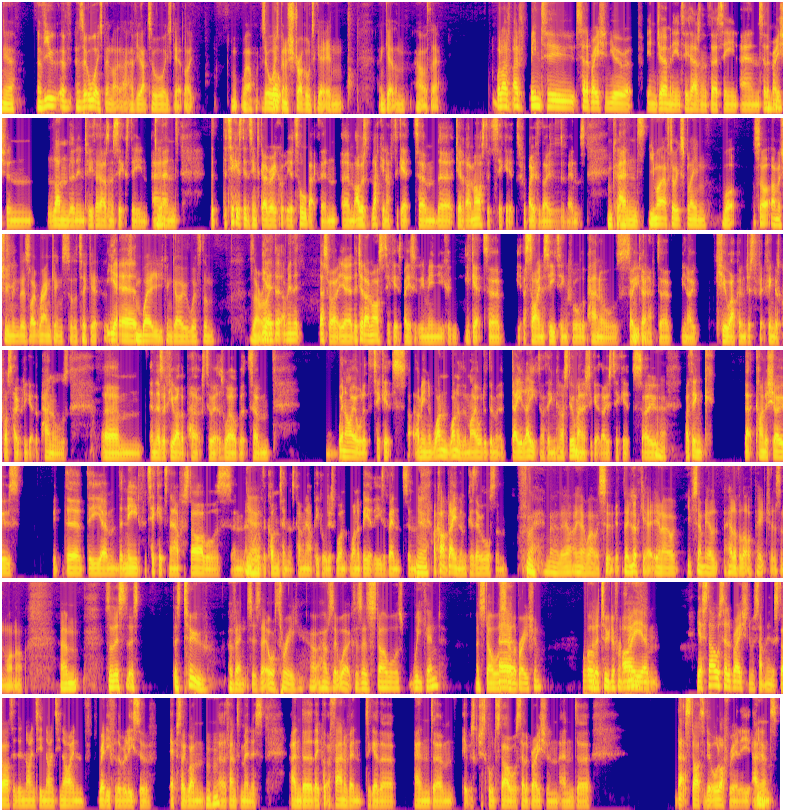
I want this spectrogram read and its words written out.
Yeah. Have you? Have, has it always been like that? Have you had to always get like? Well, has it always Well- been a struggle to get in and get them out of there? Well, I've I've been to Celebration Europe in Germany in 2013 and Celebration London in 2016, Yeah. and the, the tickets didn't seem to go very quickly at all back then. Um, I was lucky enough to get um, the Jedi Master tickets for both of those events, Okay. and you might have to explain what. So I'm assuming there's like rankings to the ticket yeah, and where you can go with them. Is that Yeah, right? the, I mean it, that's right. Yeah, the Jedi Master tickets basically mean you can you get to assign seating for all the panels, so you don't have to you know queue up and just fingers crossed hopefully get the panels. Um, and there's a few other perks to it as well. But um, when I ordered the tickets, I mean one one of them I ordered them a day late, I think, and I still managed to get those tickets. So Yeah. I think that kind of shows the the um the need for tickets now for Star Wars and, and Yeah. all of the content that's coming out. People just want want to be at these events, and Yeah. I can't blame them because they're awesome. No, no, they are. Yeah, well, it's it, they look at it, you know. You've sent me a hell of a lot of pictures and whatnot. Um, so there's there's there's two events, is there, or three? How, how does it work? Because there's Star Wars weekend and Star Wars Uh, celebration. Are Well, they two different I things? um yeah, Star Wars Celebration was something that started in 1999, ready for the release of Episode One, Mhm. uh, Phantom Menace, and uh, they put a fan event together, and um, it was just called Star Wars Celebration, and uh, that started it all off really. And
